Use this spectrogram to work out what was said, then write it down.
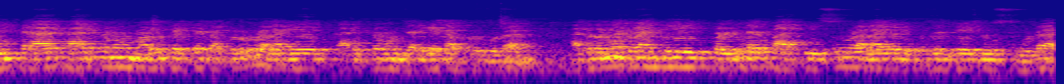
ఈ కార్యక్రమం మొదలు పెట్టేటప్పుడు అలాగే కార్యక్రమం జరిగేటప్పుడు కూడా అక్కడ ఉన్నటువంటి పొలిటికల్ పార్టీస్ అలాగే రిప్రజెంటేటివ్స్ కూడా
